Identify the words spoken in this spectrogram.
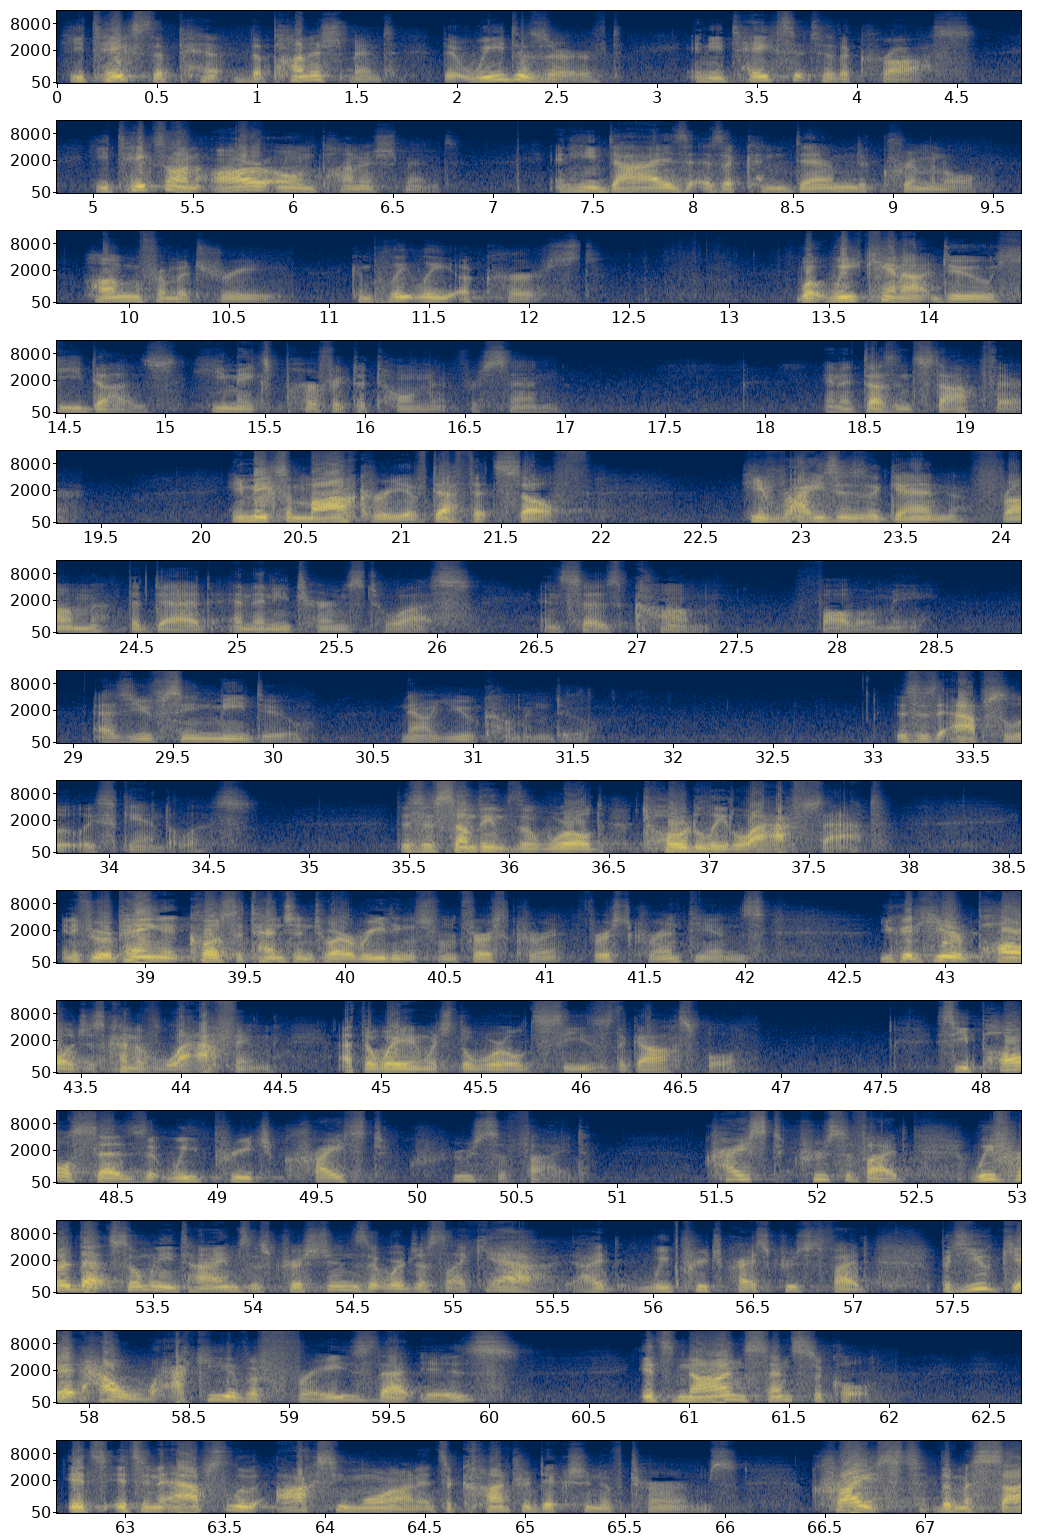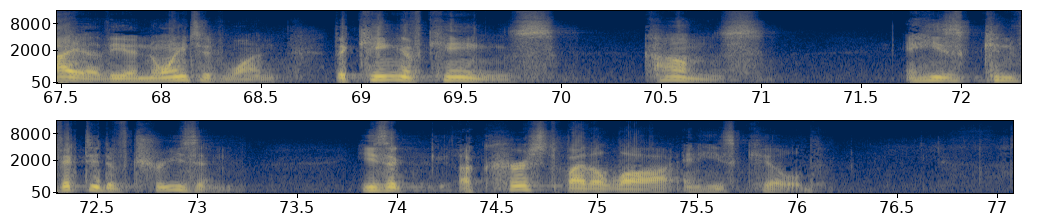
He takes the, the punishment that we deserved and he takes it to the cross. He takes on our own punishment, and he dies as a condemned criminal, hung from a tree, completely accursed. What we cannot do, he does. He makes perfect atonement for sin. And it doesn't stop there. He makes a mockery of death itself. He rises again from the dead, and then he turns to us and says, Come, follow me. As you've seen me do, now you come and do. This is absolutely scandalous. This is something that the world totally laughs at. And if you were paying close attention to our readings from 1 Corinthians, you could hear Paul just kind of laughing at the way in which the world sees the gospel. See, Paul says that we preach Christ crucified. Christ crucified. We've heard that so many times as Christians that we're just like, yeah, I, we preach Christ crucified. But do you get how wacky of a phrase that is? It's nonsensical. It's, it's an absolute oxymoron. It's a contradiction of terms. Christ, the Messiah, the anointed one, the King of Kings, comes, and he's convicted of treason. He's accursed by the law, and he's killed.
